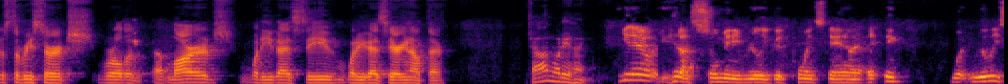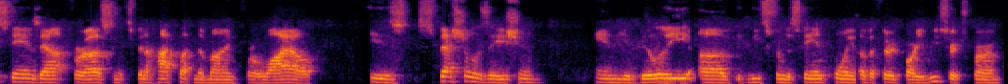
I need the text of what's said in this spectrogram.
just the research world at, at large? What do you guys see? What are you guys hearing out there? John what do you think? You know you hit on so many really good points dan. I think what really stands out for us and it's been a hot button of mine for a while is specialization and the ability of, at least from the standpoint of a third party research firm,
